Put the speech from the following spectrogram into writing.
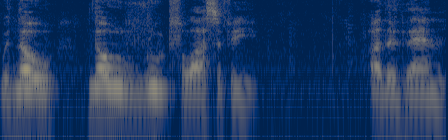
with no no root philosophy other than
